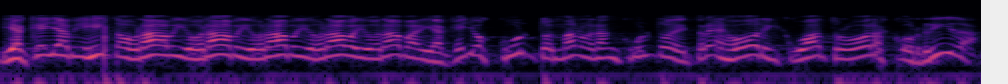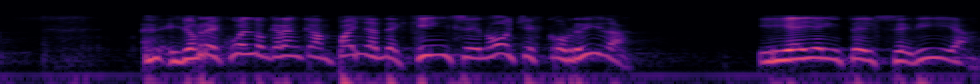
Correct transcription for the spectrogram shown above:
Y aquella viejita oraba y oraba y oraba y oraba y oraba. Y aquellos cultos, hermano, eran cultos de tres horas y cuatro horas corridas. Y yo recuerdo que eran campañas de 15 noches corridas. Y ella intercedía.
